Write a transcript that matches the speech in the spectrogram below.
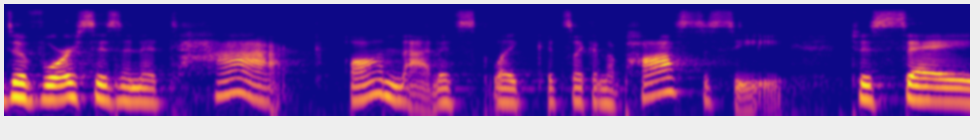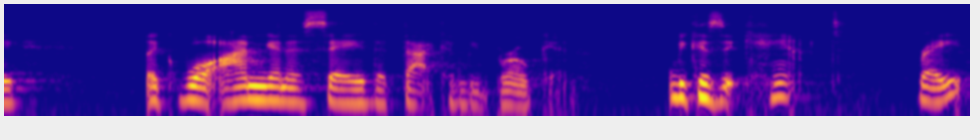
divorce is an attack on that. It's like it's like an apostasy to say like well i'm going to say that that can be broken because it can't right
